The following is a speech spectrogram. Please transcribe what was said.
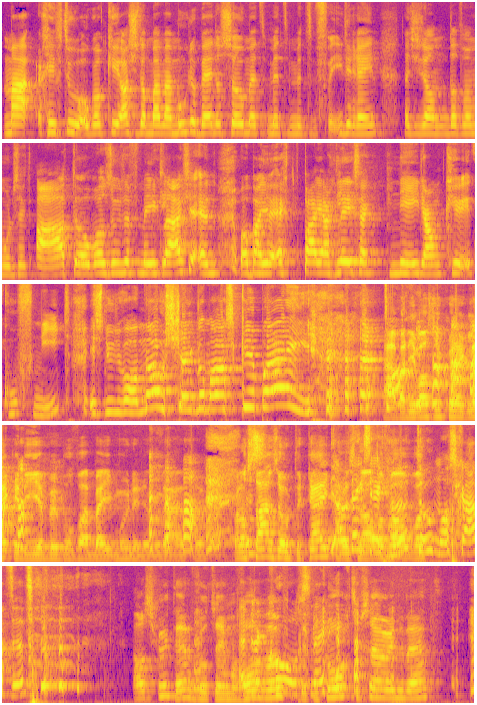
Maar geef toe, ook wel een keer als je dan bij mijn moeder bent of zo, met, met, met iedereen, dat je dan, dat mijn moeder zegt, ah Thomas, doe eens even mee een glaasje. En waarbij je echt een paar jaar geleden zei, nee dank je, ik hoef niet. Is nu van, nou schenk er maar eens een keer bij. Ja, maar die was ook wel lekker, die eh, bubbel van bij je moeder inderdaad. Maar dan Dus- staan ze ook te kijken. Ja, en ik, zeg, wat, Thomas gaat het. Alles goed hè? Dan voelt ze helemaal voorhoofd. Heb je koorts of zo inderdaad?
